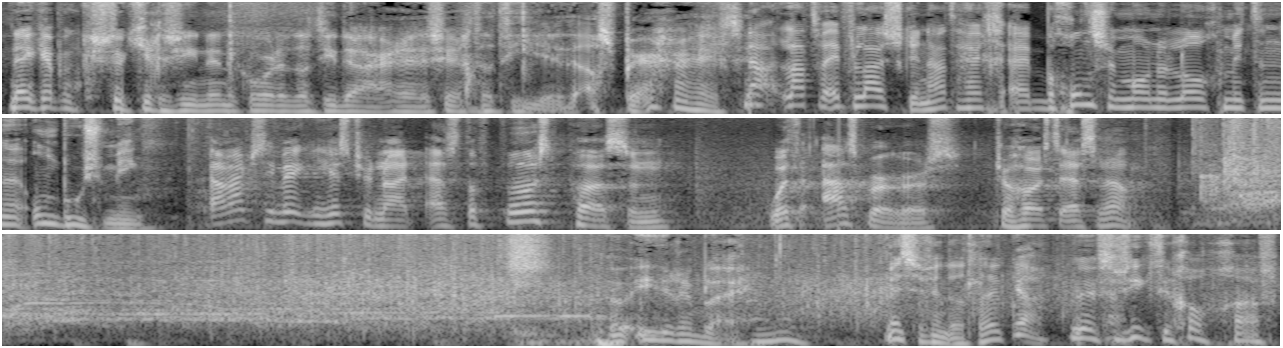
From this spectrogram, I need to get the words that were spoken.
Nee, ik heb een stukje gezien en ik hoorde dat hij daar eh, zegt dat hij eh, de Asperger heeft. Nou, laten we even luisteren. inderdaad. Hij, hij begon zijn monoloog met een eh, ontboezeming. I'm actually making history tonight as the first person with Asperger's to host SNL. Iedereen blij. Mensen vinden dat leuk. Ja, u heeft een ziekte. Goh, gaaf.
